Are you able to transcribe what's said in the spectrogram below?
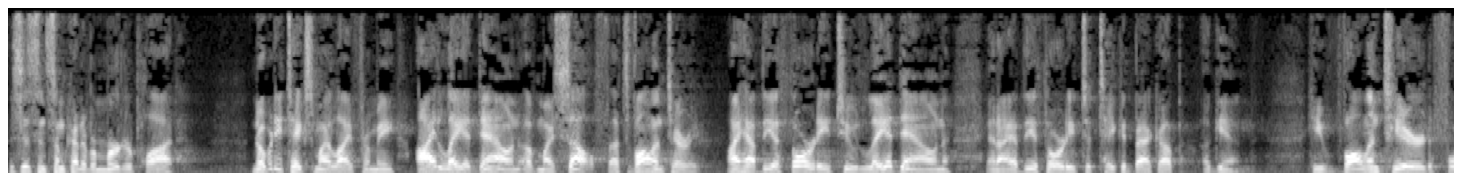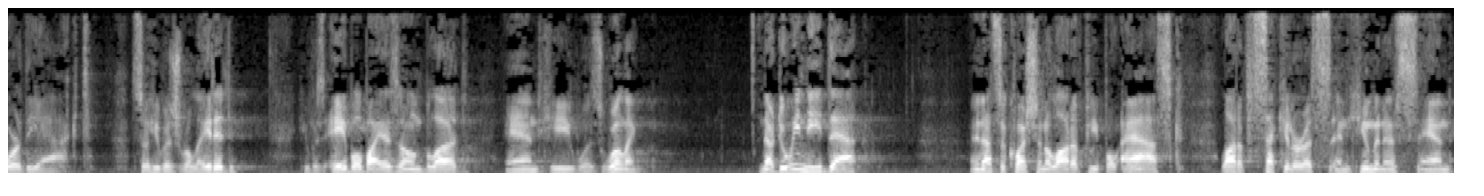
This isn't some kind of a murder plot. Nobody takes my life from me. I lay it down of myself. That's voluntary. I have the authority to lay it down, and I have the authority to take it back up again. He volunteered for the act. So he was related, he was able by his own blood, and he was willing. Now, do we need that? And that's a question a lot of people ask. A lot of secularists and humanists and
